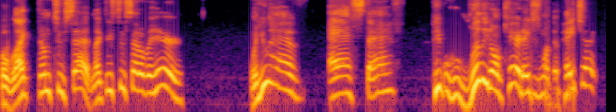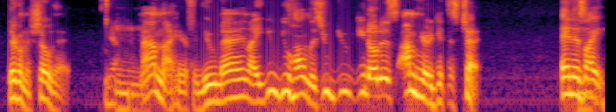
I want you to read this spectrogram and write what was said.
but like them two said, like these two said over here, when you have ass staff, people who really don't care, they just want the paycheck. They're going to show that. Mm-hmm. Man, I'm not here for you, man. Like you, you homeless. You, you, you know this. I'm here to get this check. And it's like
